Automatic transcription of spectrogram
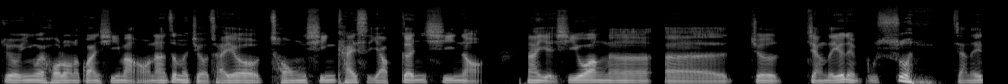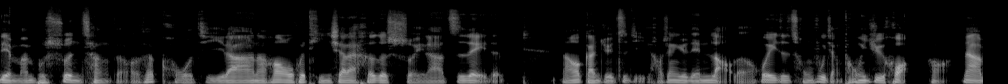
就因为喉咙的关系嘛哦，那这么久才又重新开始要更新哦。那也希望呢，呃，就讲的有点不顺，讲的有点蛮不顺畅的哦，他口急啦，然后会停下来喝个水啦之类的，然后感觉自己好像有点老了，会一直重复讲同一句话，哦，那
